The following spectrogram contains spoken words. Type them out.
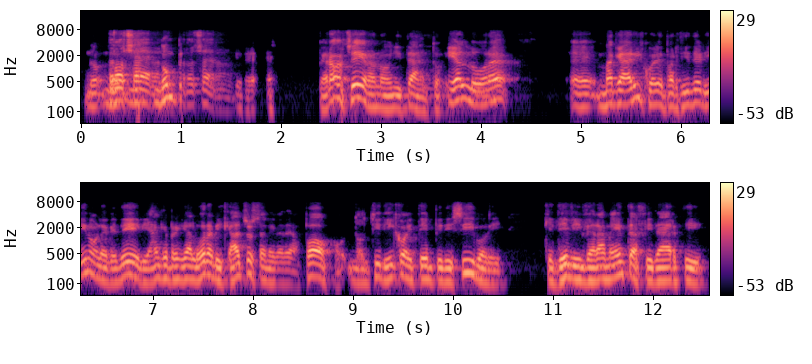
no però, no, c'erano, non, però, c'erano. Però c'erano ogni tanto. E allora eh, magari quelle partite lì non le vedevi, anche perché allora di calcio se ne vedeva poco. Non ti dico ai tempi di Sivoli, che devi veramente affidarti,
